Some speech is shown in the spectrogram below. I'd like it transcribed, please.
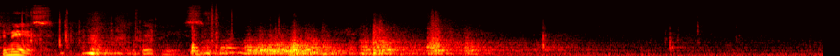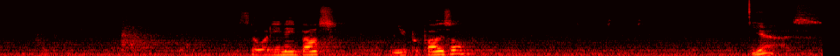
Denise, stay please. So what do you need, boss? A new proposal? Yes.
